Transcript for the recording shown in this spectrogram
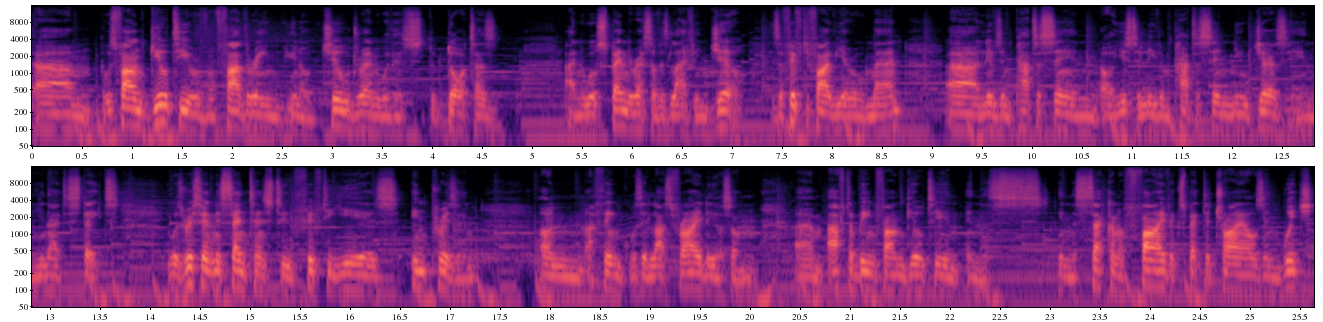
Um, was found guilty of fathering, you know, children with his daughters and will spend the rest of his life in jail. He's a 55 year old man, uh, lives in Paterson, or used to live in Paterson, New Jersey, in the United States. He was recently sentenced to 50 years in prison on, I think, was it last Friday or something, um, after being found guilty in, in, the, in the second of five expected trials in which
